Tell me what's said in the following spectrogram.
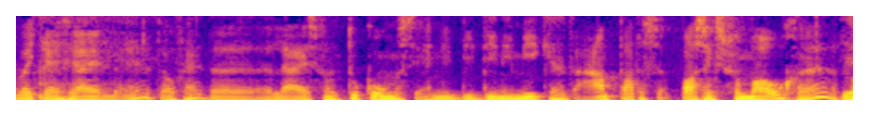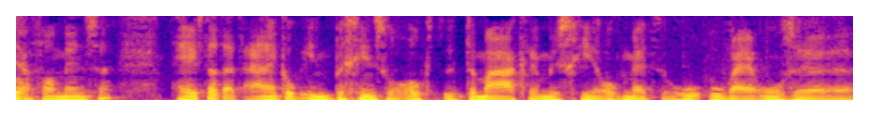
wat jij zei, het over de leiders van de toekomst en die dynamiek en het aanpassingsvermogen van, ja. van mensen, heeft dat uiteindelijk ook in het beginsel ook te maken, misschien ook met hoe, hoe wij onze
